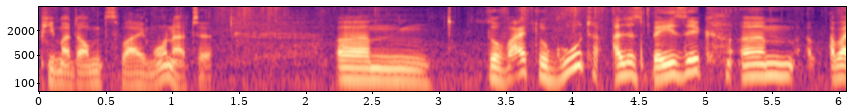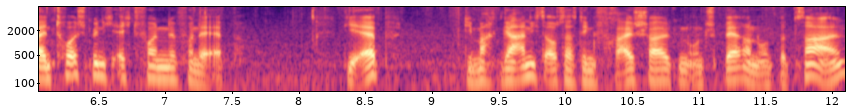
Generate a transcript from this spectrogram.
Pi mal Daumen zwei Monate. Ähm, Soweit, so gut, alles basic. Ähm, aber enttäuscht bin ich echt von, von der App. Die App, die macht gar nichts außer das Ding freischalten und sperren und bezahlen.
